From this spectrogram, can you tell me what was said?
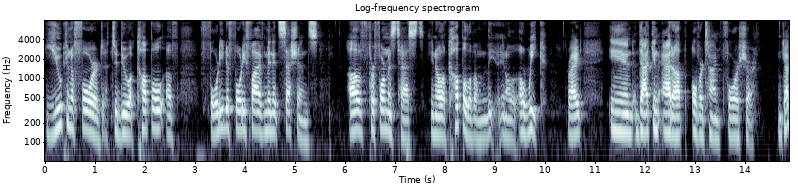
You can afford to do a couple of 40 to 45 minute sessions of performance tests, you know, a couple of them, you know, a week, right? And that can add up over time for sure. Okay.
